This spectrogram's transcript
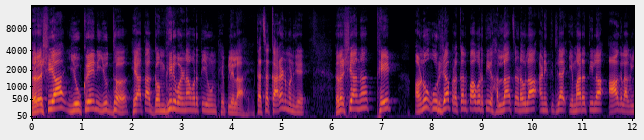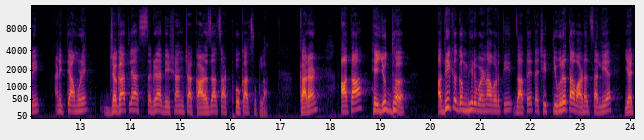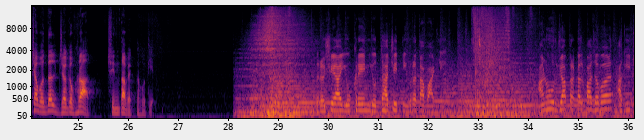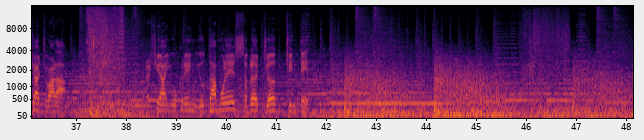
Russia Ukraine युद्ध हे आता गंभीर वळणावरती येऊन ठेपलेलं आहे. त्याचं कारण म्हणजे रशियानं थेट अणुऊर्जा प्रकल्पावरती हल्ला चढवला आणि तिथल्या इमारतीला आग लागली आणि त्यामुळे जगातल्या सगळ्या देशांच्या काळजाचा ठोका चुकला. कारण आता हे युद्ध अधिक गंभीर वळणावरती जातंय त्याची तीव्रता वाढत चालली आहे याच्याबद्दल जगभरात चिंता व्यक्त होतीये. रशिया युक्रेन युद्धाची तीव्रता वाढली. अणुऊर्जा प्रकल्पाजवळ आगीच्या ज्वाळा. रशिया युक्रेन युद्धामुळे सगळं जग चिंतेत.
